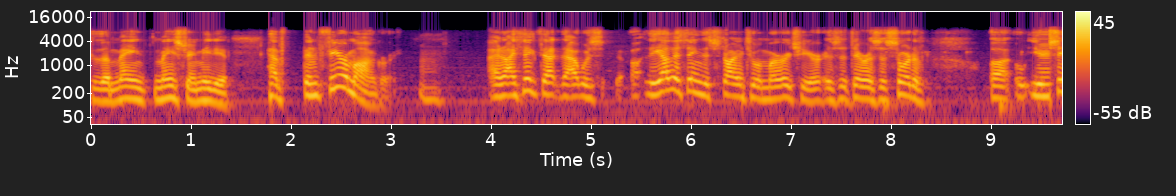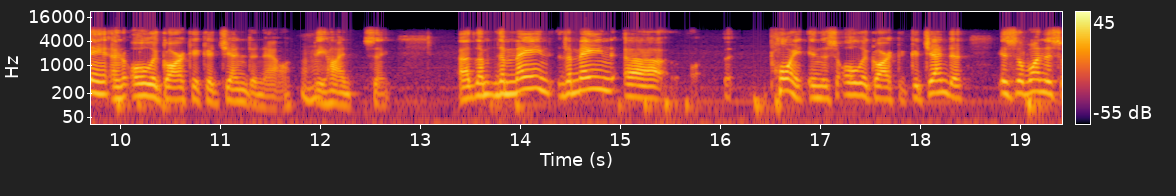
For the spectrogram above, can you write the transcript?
the main mainstream media have been fear mongering. Mm-hmm. And I think that that was uh, the other thing that's starting to emerge here is that there is a sort of uh, you're seeing an oligarchic agenda now mm-hmm. behind this thing. Uh, the the main the main uh, point in this oligarchic agenda is the one that's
